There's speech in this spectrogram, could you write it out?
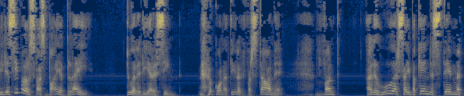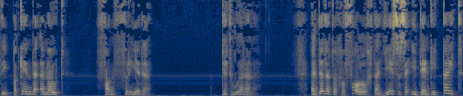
Die disippels was baie bly toe hulle die Here sien. Nou kon natuurlik verstaan hè want hulle hoor sy bekende stem met die bekende inhoud van vrede. Dit hoor hulle. En dit het tot gevolg dat Jesus se identiteit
